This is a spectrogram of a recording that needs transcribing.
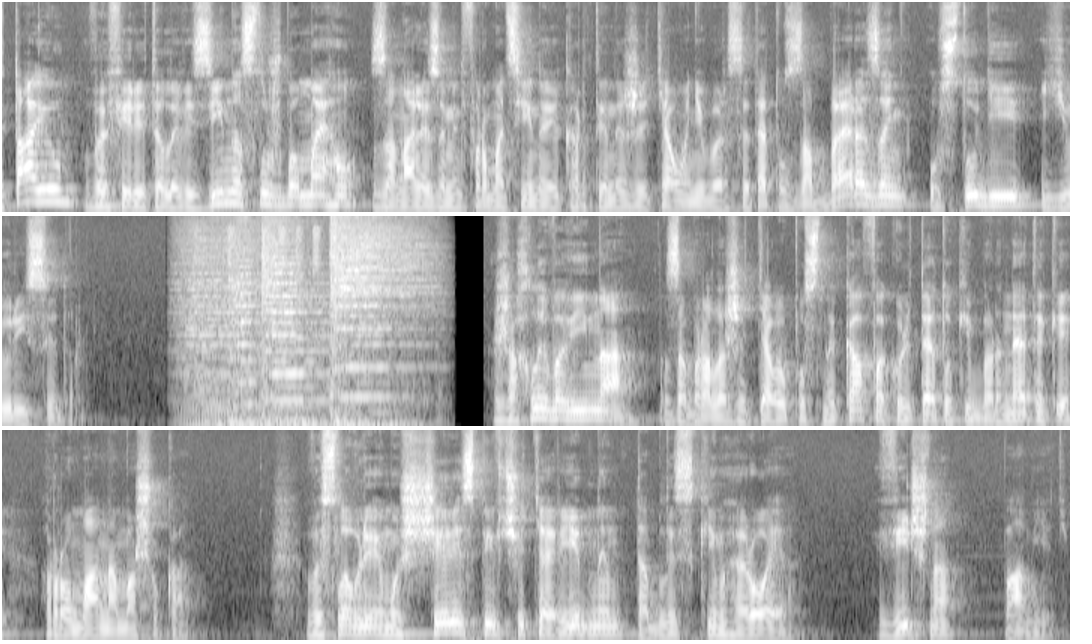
Вітаю в ефірі телевізійна служба МЕГО з аналізом інформаційної картини життя університету за березень у студії Юрій Сидор. Жахлива війна забрала життя випускника факультету кібернетики Романа Машука. Висловлюємо щирі співчуття рідним та близьким героя. Вічна пам'ять.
